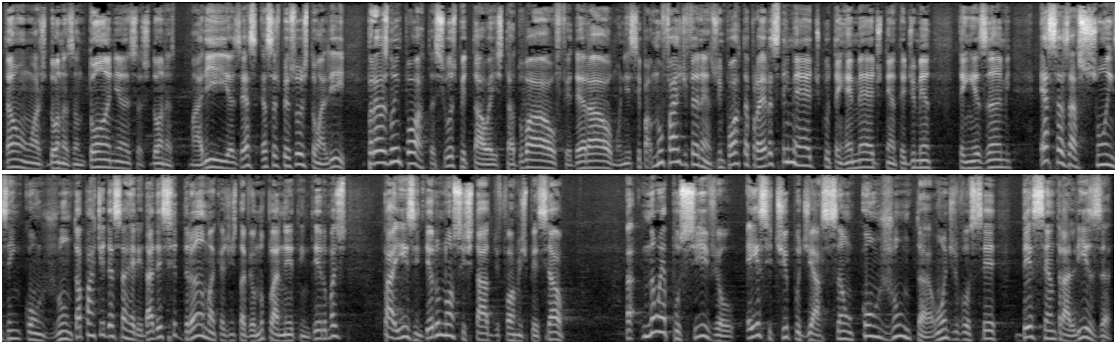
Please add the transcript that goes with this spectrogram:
estão as donas Antônias, as donas Marias, essas pessoas estão ali para elas não importa se o hospital é estadual, federal, municipal, não faz diferença. O importa para elas se tem médico, tem remédio, tem atendimento, tem exame. Essas ações em conjunto, a partir dessa realidade, esse drama que a gente está vendo no planeta inteiro, mas país inteiro, o nosso estado de forma especial, não é possível esse tipo de ação conjunta, onde você descentraliza,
